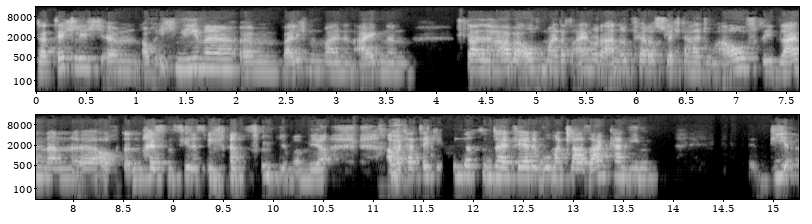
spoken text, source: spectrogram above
tatsächlich, ähm, auch ich nehme, ähm, weil ich nun mal einen eigenen Stall habe, auch mal das ein oder andere Pferd aus schlechter Haltung auf. Die bleiben dann äh, auch dann meistens hier, deswegen werden es irgendwie immer mehr. Aber tatsächlich sind das zum Teil Pferde, wo man klar sagen kann, die, die äh,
